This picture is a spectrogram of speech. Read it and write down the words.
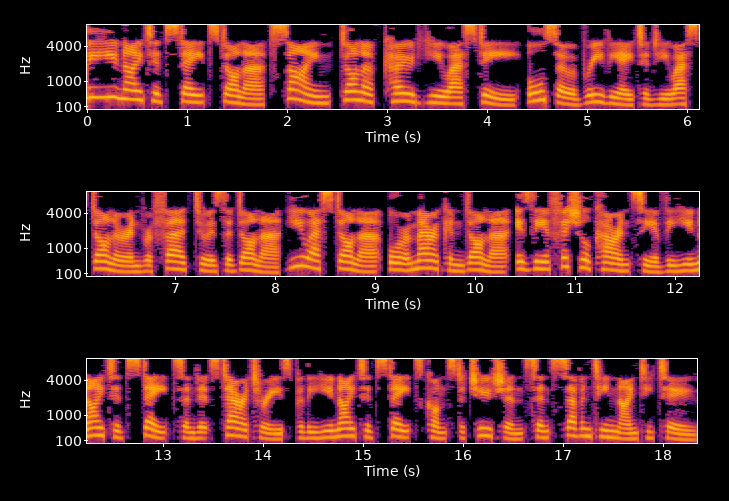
The United States dollar sign, dollar, code USD, also abbreviated US dollar and referred to as the dollar, US dollar, or American dollar, is the official currency of the United States and its territories per the United States Constitution since 1792.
